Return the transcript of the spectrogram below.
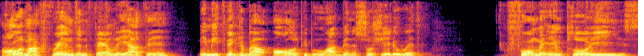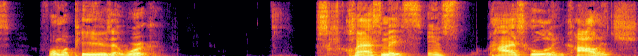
all of my friends and family out there. Made me think about all the people who I've been associated with, former employees, former peers at work, classmates in high school and college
